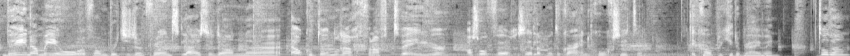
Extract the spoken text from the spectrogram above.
Wil je nou meer horen van Bridget and Friends? Luister dan eh, elke donderdag vanaf 2 uur. Alsof we gezellig met elkaar in de kroeg zitten. Ik hoop dat je erbij bent. Tot dan!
